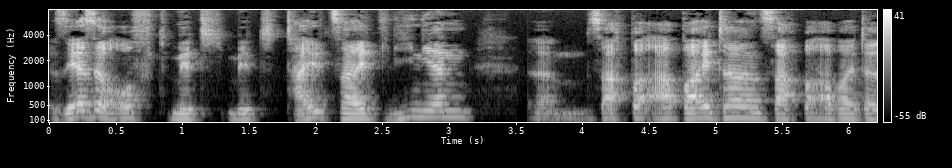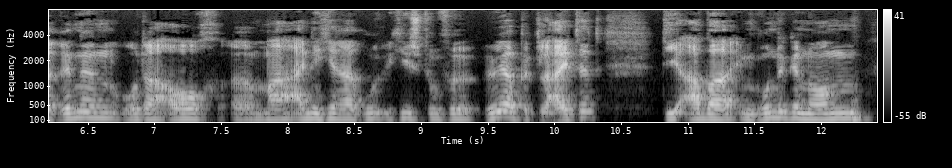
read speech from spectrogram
sehr, sehr oft mit, mit Teilzeitlinien, ähm, Sachbearbeiter, Sachbearbeiterinnen oder auch äh, mal eine Hierarchiestufe höher begleitet, die aber im Grunde genommen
